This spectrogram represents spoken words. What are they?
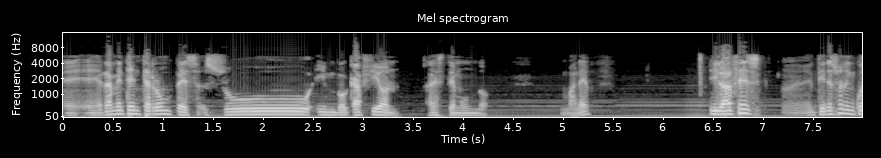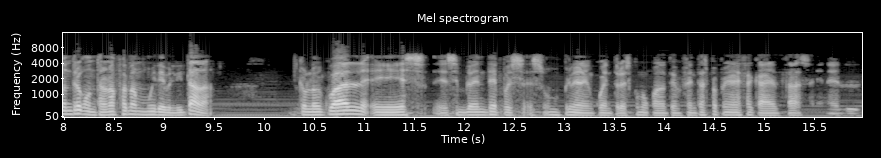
Eh, eh, realmente interrumpes su invocación a este mundo. ¿Vale? Y lo haces, eh, tienes un encuentro contra una forma muy debilitada. Con lo cual eh, es, es simplemente pues es un primer encuentro. Es como cuando te enfrentas por primera vez a Caelzas en el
